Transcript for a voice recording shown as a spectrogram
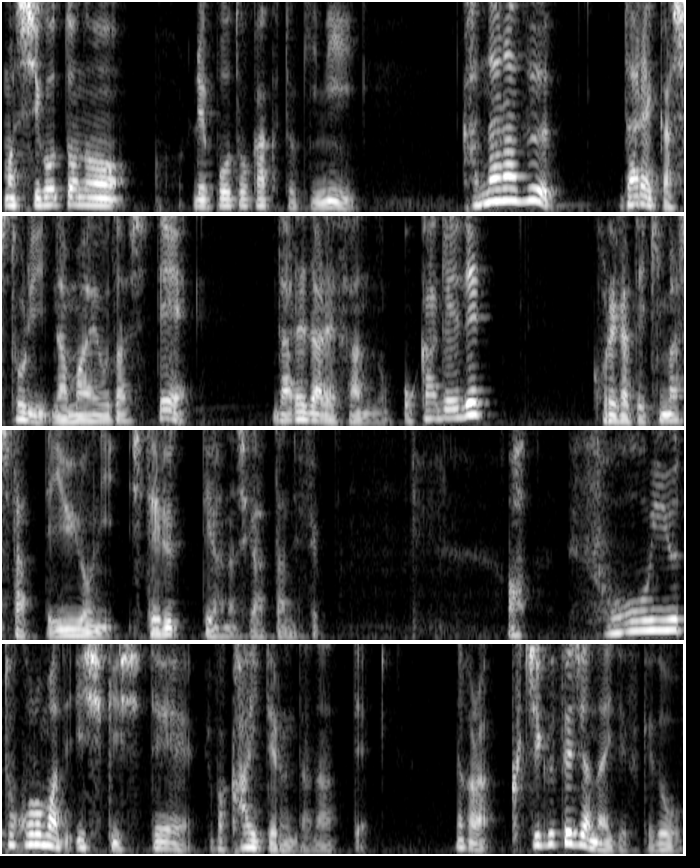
まあ、仕事のレポートを書くときに必ず誰か一人名前を出して誰々さんのおかげでこれができましたっていうようにしてるっていう話があったんですよ。あそういうところまで意識してやっぱ書いてるんだなって。だから口癖じゃないですけど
